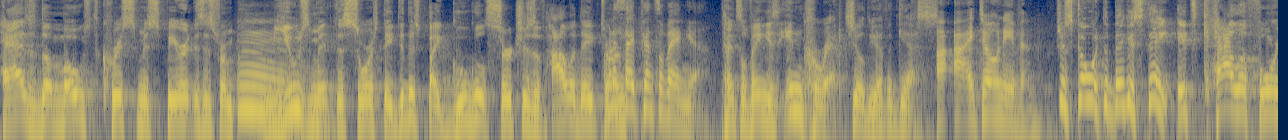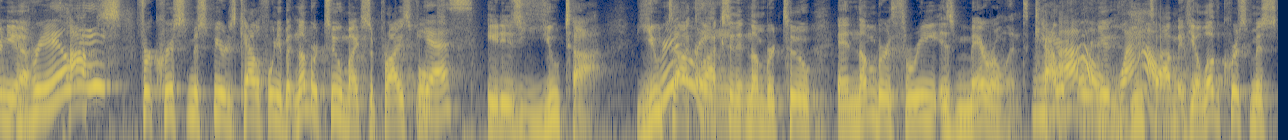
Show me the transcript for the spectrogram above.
has the most Christmas spirit. This is from Hmm. Musement, the source. They did this by Google searches of holiday terms. I'm going to say Pennsylvania. Pennsylvania is incorrect. Jill, do you have a guess? I, I don't even. Just go with the biggest state. It's California. Really? Tops for Christmas spirit is California. But number two might surprise folks. Yes. It is Utah. Utah Really? clocks in at number two, and number three is Maryland. California, Oh, wow. Utah. If you love Christmas,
